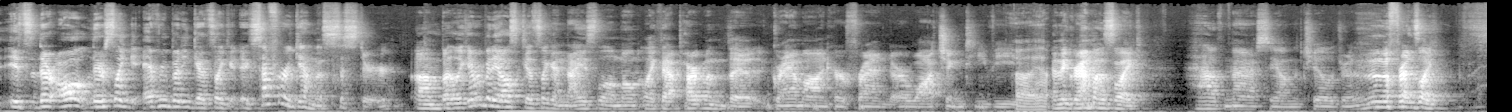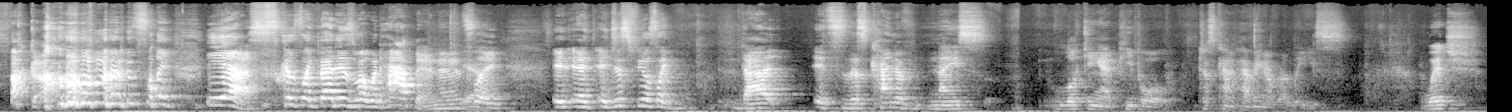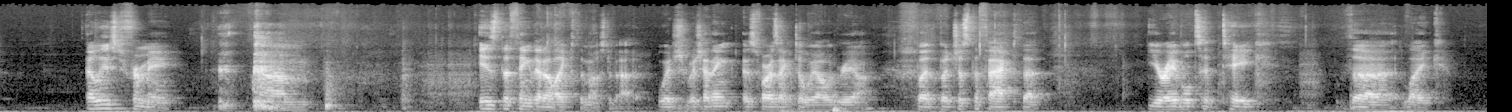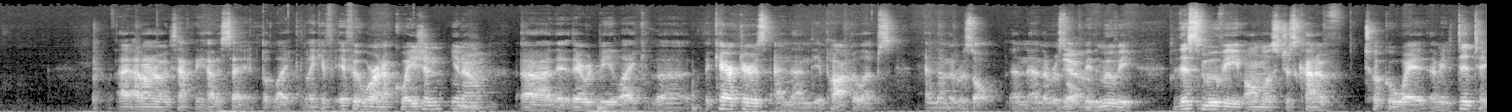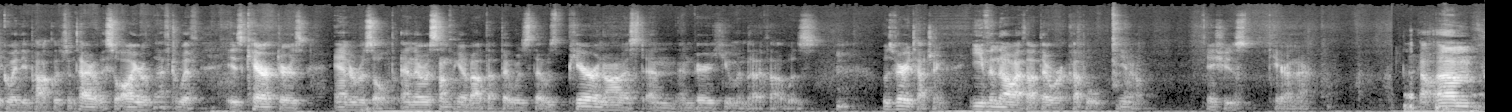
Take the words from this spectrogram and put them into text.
it's they're all there's like everybody gets like except for again the sister, um, but like everybody else gets like a nice little moment, like that part when the grandma and her friend are watching TV, Oh, yeah. and the grandma's like, "Have mercy on the children," and then the friend's like. Fuck them! and it's like, yes, because like that is what would happen, and it's Yeah. like, it, it, it just feels like that it's this kind of nice looking at people just kind of having a release. Which, at least for me, um, is the thing that I liked the most about it. Which which I think, as far as I can tell, we all agree on. But but just the fact that you're able to take the like I, I don't know exactly how to say it, but like like if, if it were an equation, you know, uh, th- there would be like the the characters and then the apocalypse and then the result, and and the result would be the movie. This movie almost just kind of took away. I mean, it did take away the apocalypse entirely. So all you're left with is characters and a result. And there was something about that that was that was pure and honest and, and very human that I thought was was very touching. Even though I thought there were a couple, you know, issues here and there. No, um,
